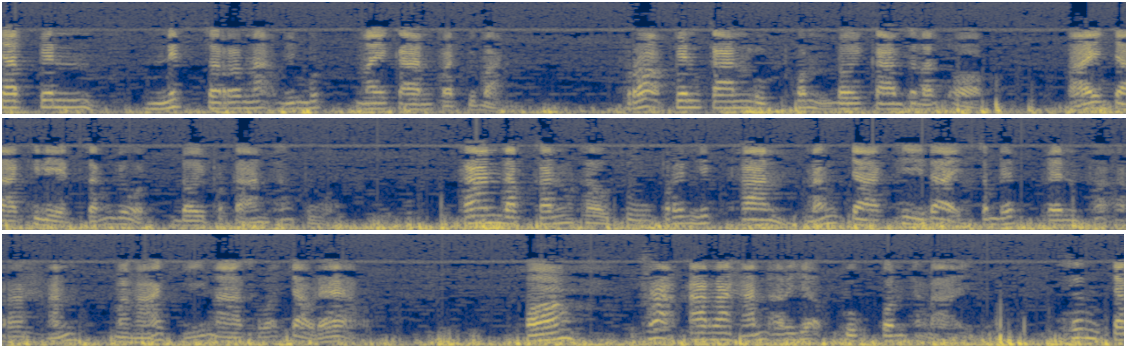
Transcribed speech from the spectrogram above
จะเป็นนิสรณวิมุตติในการปัจจุบัน เพราะเป็นการหลุดพ้นโดยการสลัดออกไปจากกิเลสสังโยชน์โดยประการทั้งปวง การดับขันเข้าสู่พระนิพพานหลังจากที่ได้สำเร็จเป็นพระอรหันต์มหาขีนาสวะเจ้าแล้วของพระอรหันต์อริยบุคคลทั้งหลาย ซึ่งจะ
